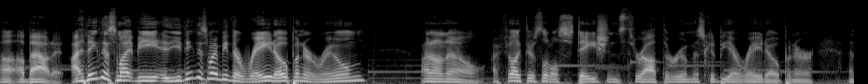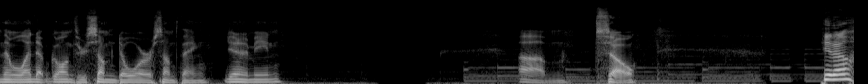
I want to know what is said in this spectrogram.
uh, about it. I think this might be. You think this might be the raid opener room? I don't know. I feel like there's little stations throughout the room. This could be a raid opener, and then we'll end up going through some door or something. You know what I mean? Um. So, you know,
